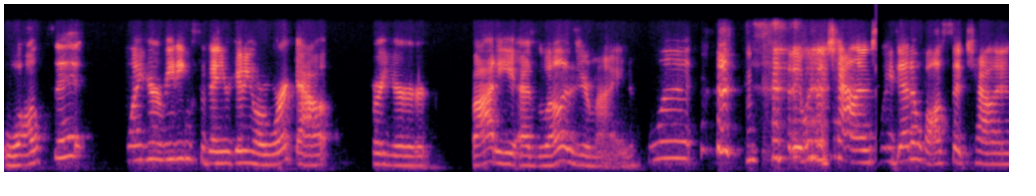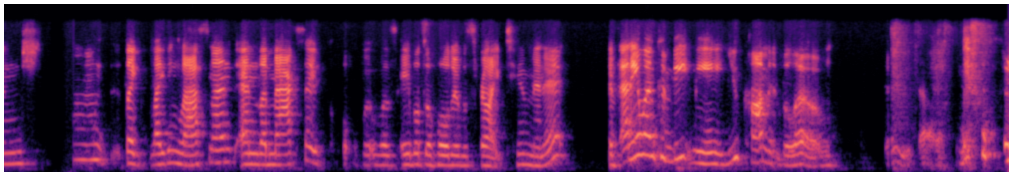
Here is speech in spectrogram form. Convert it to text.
wall sit while you're reading. So then you're getting a workout for your body as well as your mind. What? it was a challenge. We did a wall sit challenge um, like I think last month, and the max I was able to hold it was for like two minutes. If anyone can beat me, you comment below. There you go.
